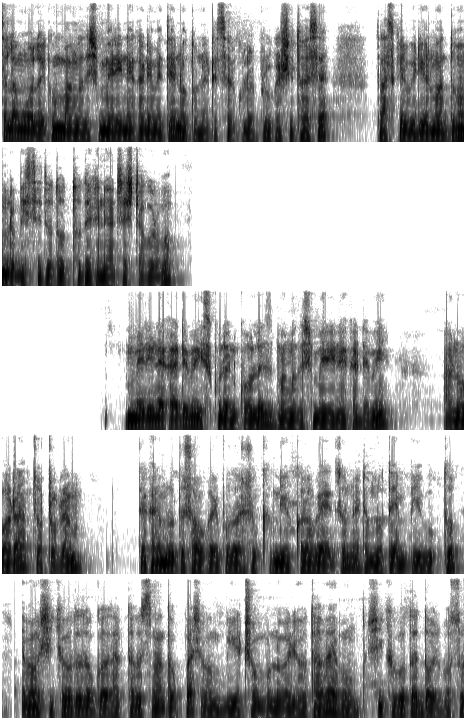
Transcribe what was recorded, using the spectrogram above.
আসসালামু আলাইকুম। বাংলাদেশ মেরিন একাডেমিতে নতুন একটি সার্কুলার প্রকাশিত হয়েছে। তো আজকের ভিডিওর মাধ্যমে আমরা বিস্তৃত তথ্য দেখে নেওয়ার চেষ্টা করব। Marine academy school and college, Bangladesh marine academy, Anwara, Chattogram. তো এখানে মূলত সহকারী প্রধান শিক্ষক নিয়োগ করা হবে একজন, এটা মূলত এমপিভুক্ত এবং শিক্ষাগত যোগ্যতা থাকতে হবে স্নাতক পাস এবং বিএড সম্পন্নকারী হতে হবে এবং শিক্ষকতায় দশ বছর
